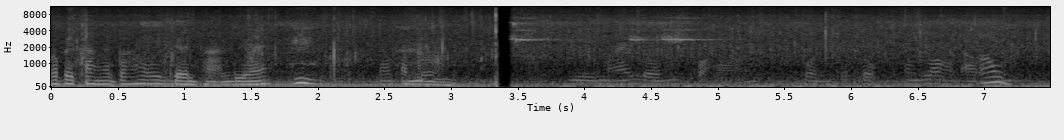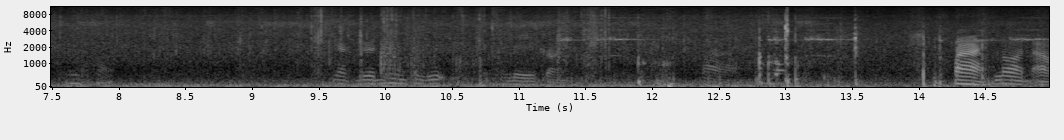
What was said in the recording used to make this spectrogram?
ก็ไปตั้งกันก็ให้เดินผ่านดีไหมแล้วกันหนึ่งมีไม้ล้มขวางฝนก็ตกต้องรอดเอาเอ้าไม่ใช่อยากเดินให้มันทะลุทะเลก่อนป่าป่ารอดเอา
